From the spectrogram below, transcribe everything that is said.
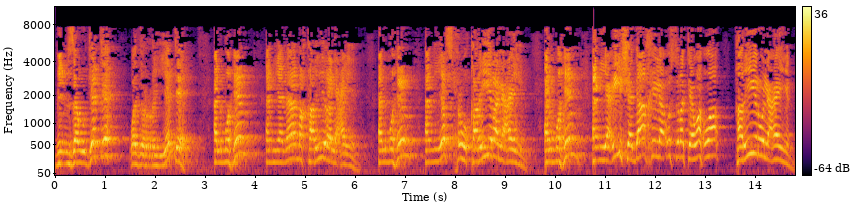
من زوجته وذريته. المهم أن ينام قرير العين. المهم أن يصحو قرير العين. المهم أن يعيش داخل أسرته وهو قرير العين.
